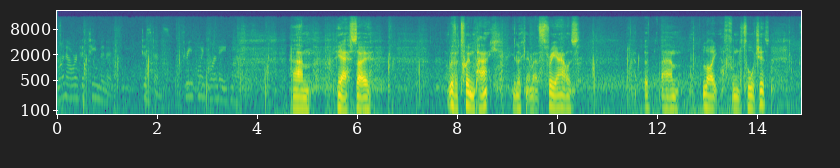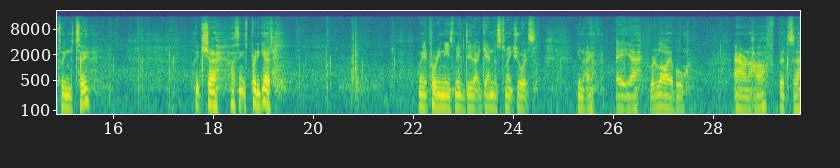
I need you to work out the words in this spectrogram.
1 hour Distance Um, yeah, so with a twin pack, you're looking at about three hours of um, light from the torches between the two. Which uh, I think is pretty good. I mean, it probably needs me to do that again just to make sure it's, you know, a uh, reliable hour and a half. But uh,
